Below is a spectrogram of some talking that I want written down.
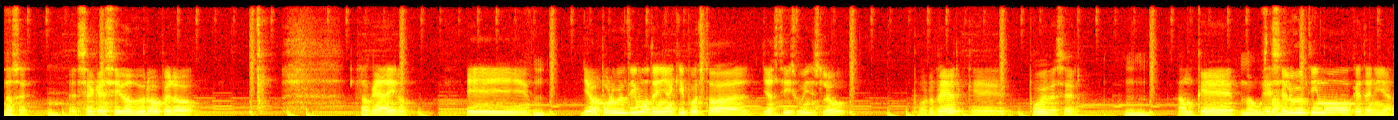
No sé. Sé que he sido duro, pero es lo que hay, ¿no? Y yo por último tenía aquí puesto a Justice Winslow por ver que puede ser. Ujú. Aunque es el último que tenía.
